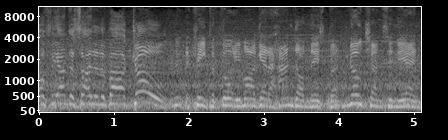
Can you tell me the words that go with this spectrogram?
off the underside of the bar. Goal! I think the keeper thought he might get a hand on this, but no chance in the end.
